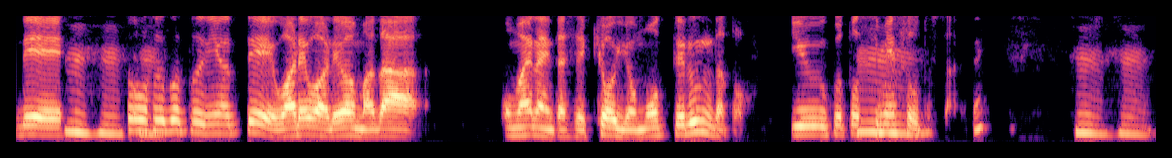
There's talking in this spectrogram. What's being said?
で、うんうんうんそうすることによって我々はまだお前らに対して脅威を持ってるんだということを示そうとしたんですね。うんうん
